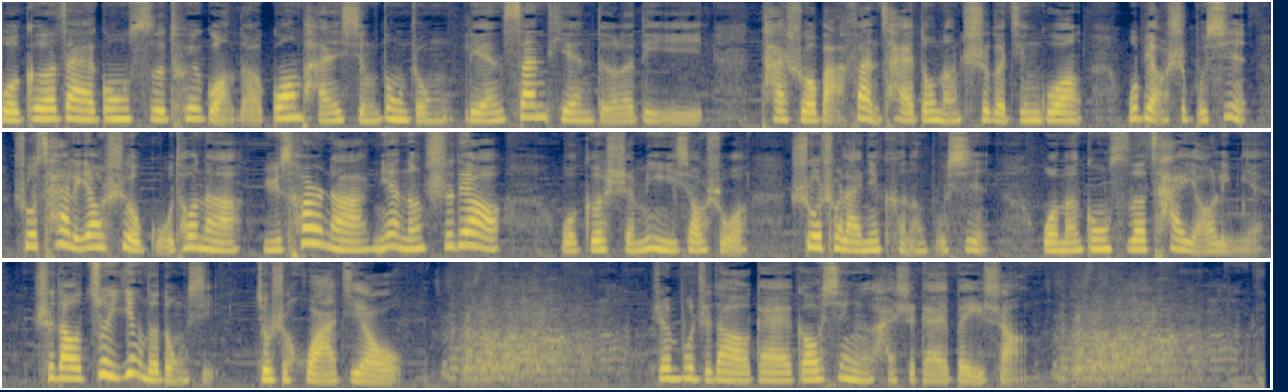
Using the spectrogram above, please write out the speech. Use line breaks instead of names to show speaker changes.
我哥在公司推广的光盘行动中连三天得了第一。他说把饭菜都能吃个精光我表示不信说菜里要是有骨头呢鱼刺儿呢你也能吃掉。我哥神秘一笑说说出来你可能不信我们公司的菜肴里面吃到最硬的东西就是花椒。真不知道该高兴还是该悲伤。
